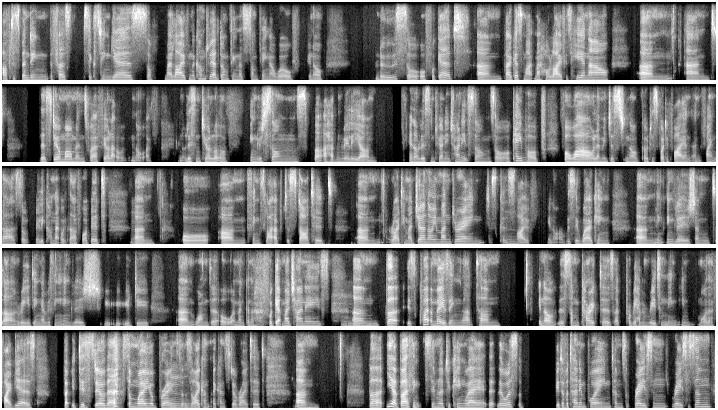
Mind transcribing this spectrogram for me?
after spending the first 16 years of my life in the country, I don't think that's something I will, you know, lose or, or forget. Um, but I guess my, my whole life is here now. Um, and there's still moments where I feel like, oh, you know, I've you know, listened to a lot of English songs, but I haven't really, um, you know, listen to any Chinese songs or, or K-pop for a while. Let me just, you know, go to Spotify and, and find that. So really connect with that for a bit. mm, Um, or um, things like I've just started um, writing my journal in Mandarin just because Mm. I've, you know, obviously working um, in English and uh, reading everything in English, you, you, you do um, wonder, oh, am I gonna forget my Chinese? mm, Um, but it's quite amazing that, um, you know, there's some characters I probably haven't written in, in more than five years, but it is still there somewhere in your brain. So, so Mm. I can I can still write it. Um, but yeah, but I think similar to King Wei, that there was a bit of a turning point in terms of race and racism,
